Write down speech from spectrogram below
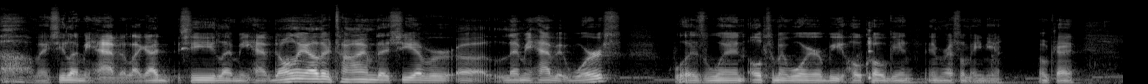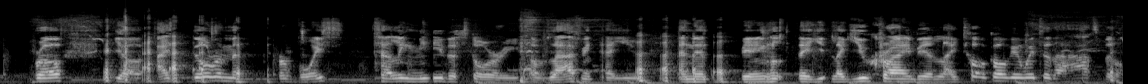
Oh man, she let me have it. Like I, she let me have. The only other time that she ever uh, let me have it worse was when Ultimate Warrior beat Hulk Hogan in WrestleMania. Okay, bro. Yo, I still remember her voice telling me the story of laughing at you, and then being like, you crying, being like, "Hulk Hogan went to the hospital."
